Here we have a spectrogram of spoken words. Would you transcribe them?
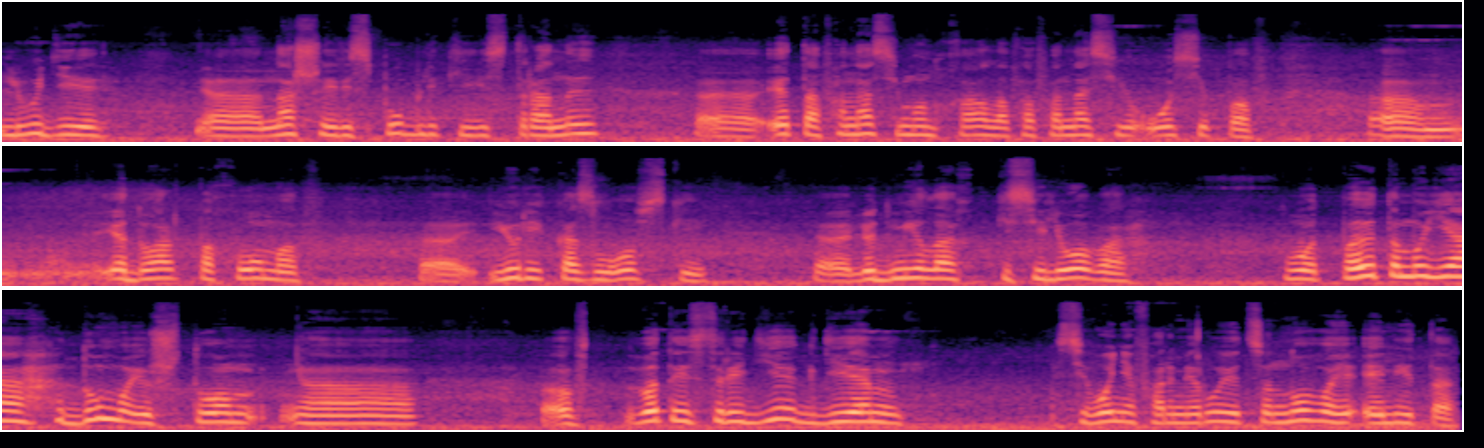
люди нашей республики и страны. Это Афанасий Мунхалов, Афанасий Осипов, эм, Эдуард Пахомов, Юрий Козловский, Людмила Киселева, вот, поэтому я думаю, что э, в, этой среде, где сегодня формируется новая элита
